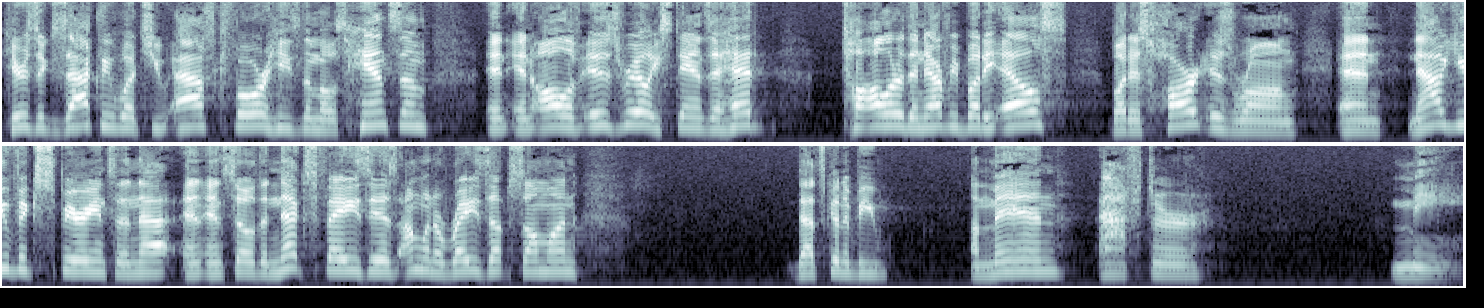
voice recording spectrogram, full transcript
Here's exactly what you asked for. He's the most handsome in, in all of Israel. He stands ahead, taller than everybody else, but his heart is wrong. And now you've experienced in that. And, and so the next phase is I'm going to raise up someone that's going to be a man after me.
